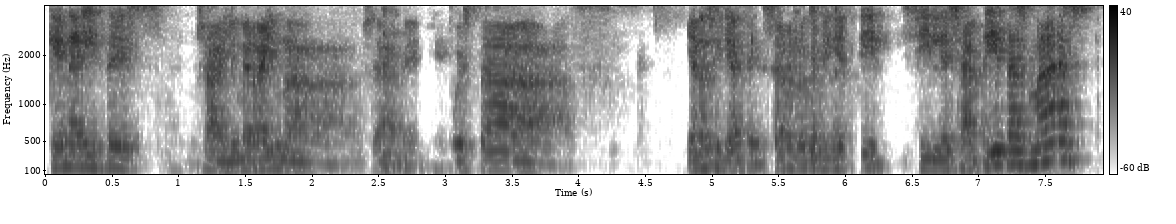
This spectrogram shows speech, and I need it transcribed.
¿qué narices? O sea, yo me rayo una. O sea, me, me cuesta. Ya no sé qué hacer. ¿Sabes lo que te quiero decir? Si les aprietas más,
